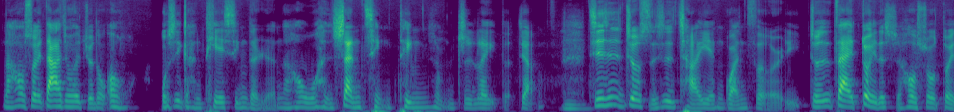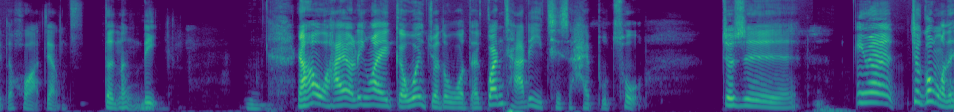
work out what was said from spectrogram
然后所以大家就会觉得哦。我是一个很贴心的人，然后我很善倾听什么之类的，这样子，其实就只是察言观色而已，就是在对的时候说对的话，这样子的能力。嗯，然后我还有另外一个，我也觉得我的观察力其实还不错，就是因为就跟我的，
